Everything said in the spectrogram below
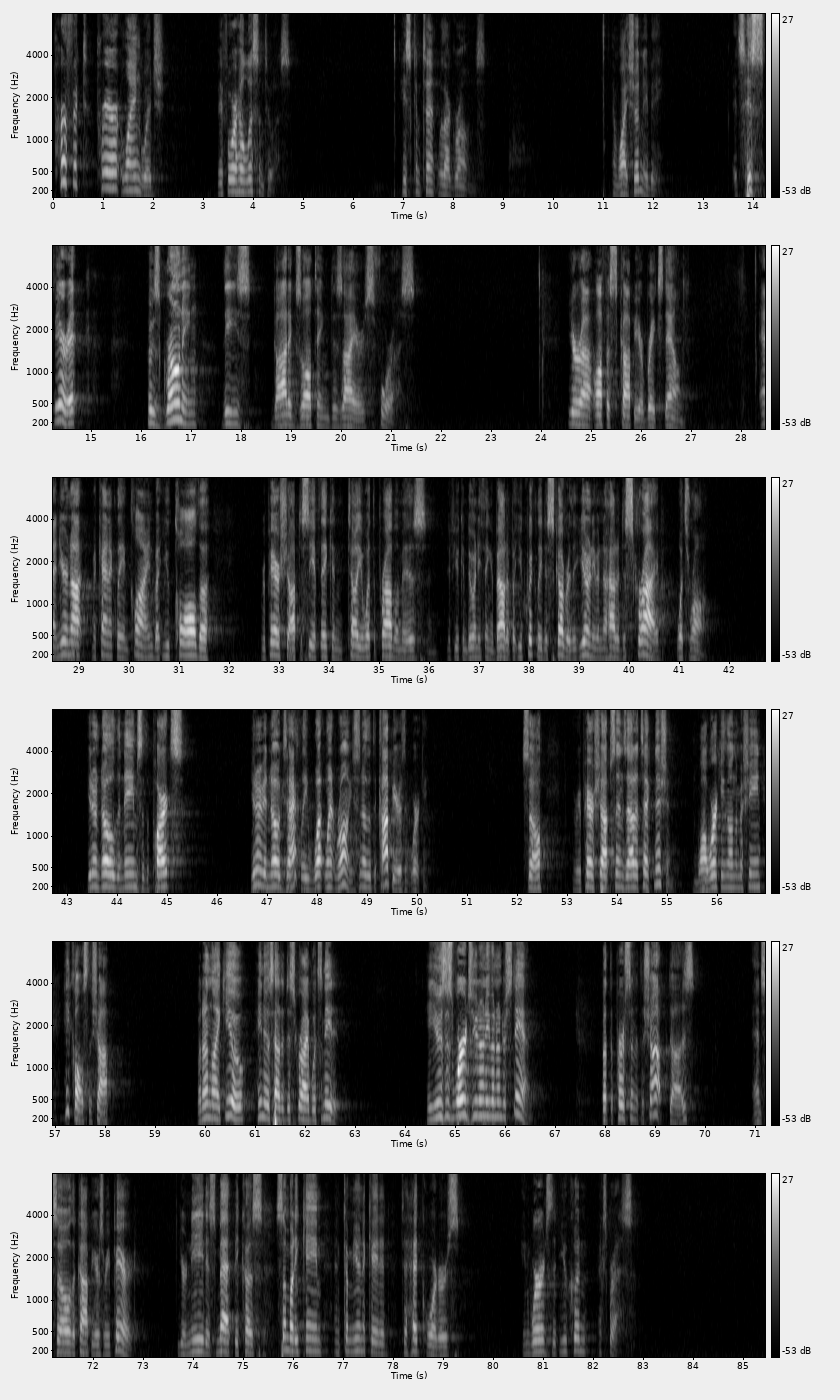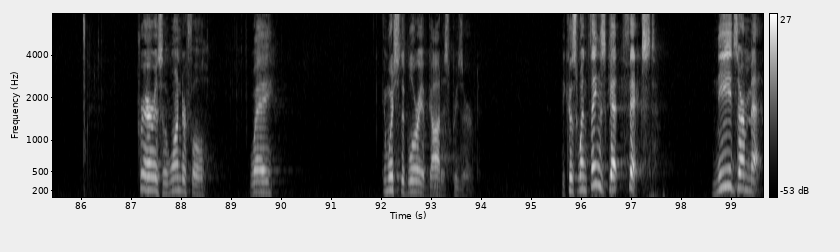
perfect prayer language before he'll listen to us. He's content with our groans. And why shouldn't he be? It's his spirit who's groaning these God exalting desires for us. Your uh, office copier breaks down and you're not mechanically inclined, but you call the repair shop to see if they can tell you what the problem is and if you can do anything about it, but you quickly discover that you don't even know how to describe what's wrong. You don't know the names of the parts. You don't even know exactly what went wrong. You just know that the copier isn't working. So, the repair shop sends out a technician. While working on the machine, he calls the shop but unlike you, he knows how to describe what's needed. He uses words you don't even understand. But the person at the shop does, and so the copier is repaired. Your need is met because somebody came and communicated to headquarters in words that you couldn't express. Prayer is a wonderful way in which the glory of God is preserved. Because when things get fixed, needs are met,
